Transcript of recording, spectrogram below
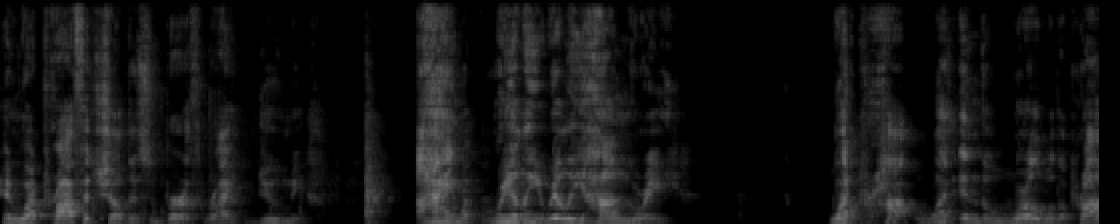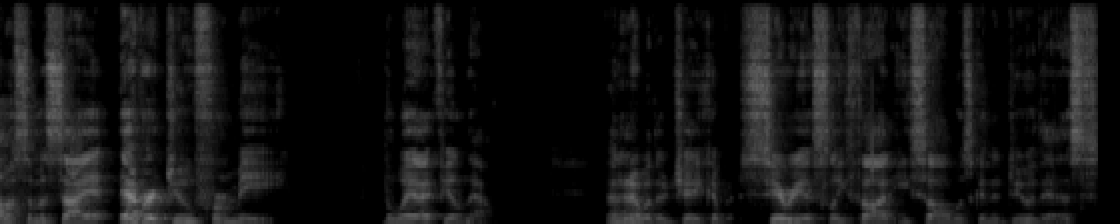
and what profit shall this birthright do me? I'm really, really hungry. What, what in the world will the promise of Messiah ever do for me the way I feel now? I don't know whether Jacob seriously thought Esau was going to do this.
